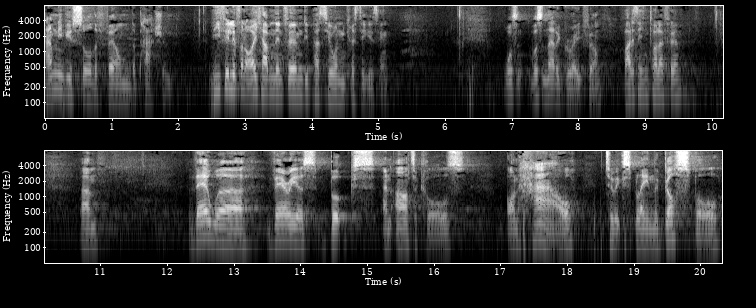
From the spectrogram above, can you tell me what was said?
How many of you saw the film The Passion? Wie viele von euch haben den Film Die Passion Christi gesehen? Wasn't, wasn't that a great film? War das nicht ein toller Film? Um, there were various books and articles on how to explain the gospel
